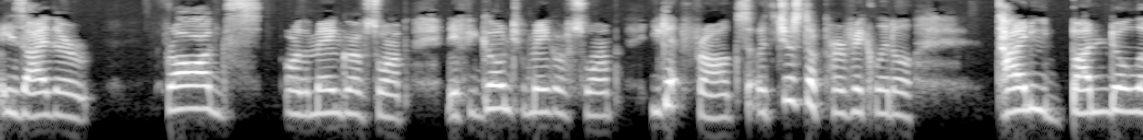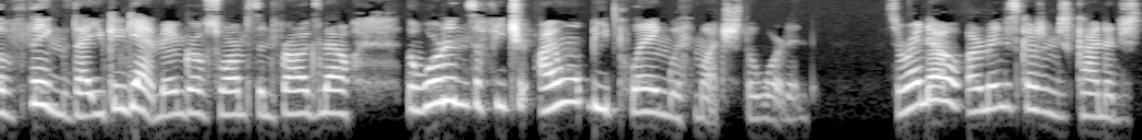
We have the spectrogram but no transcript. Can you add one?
is either frogs or the mangrove swamp. And if you go into a mangrove swamp, you get frogs. So it's just a perfect little tiny bundle of things that you can get mangrove swamps and frogs. Now, the warden's a feature I won't be playing with much, the warden. So right now, our main discussion is kind of just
